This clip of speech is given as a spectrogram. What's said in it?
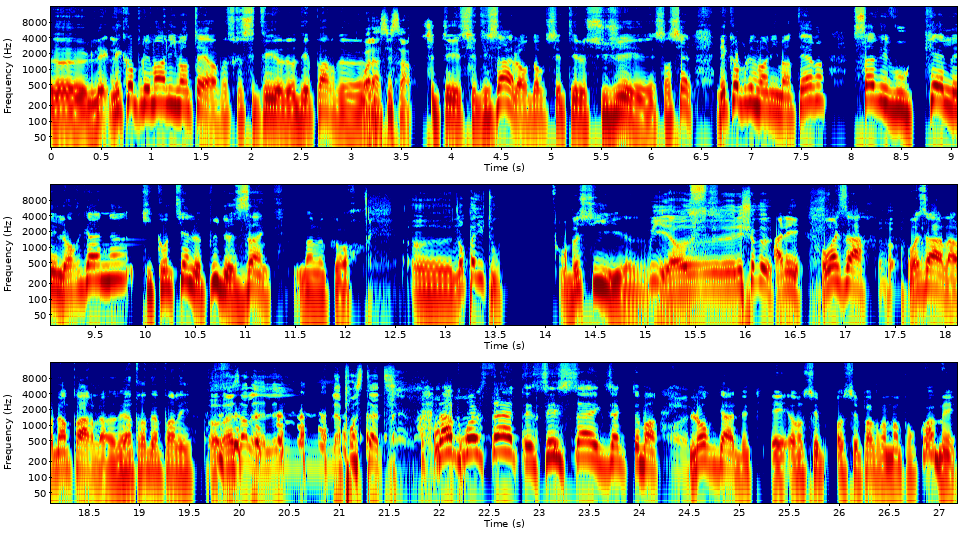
euh, les, les compléments alimentaires, parce que c'était au départ de. Voilà, Voilà, c'est ça. C'était, c'était ça. Alors donc c'était le sujet essentiel. Les compléments alimentaires. Savez-vous quel est l'organe qui contient le plus de zinc dans le corps? Euh, non, pas du tout. Oh ben si. euh. Oui, euh, les cheveux. Allez, au hasard, au hasard là, on en parle, on est en train d'en parler. Au hasard, la, la- la prostate. La prostate, c'est ça exactement. Oh. L'organe, et on sait, on sait pas vraiment pourquoi, mais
